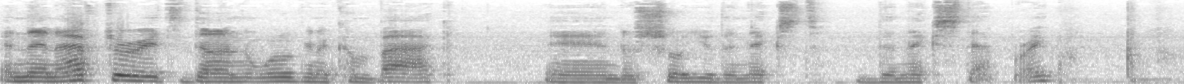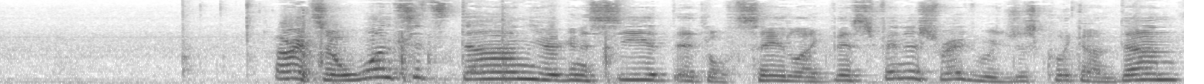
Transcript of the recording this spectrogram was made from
And then after it's done, we're going to come back and I'll show you the next the next step, right? All right, so once it's done, you're going to see it. It'll say like this, finish, right? We just click on done.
